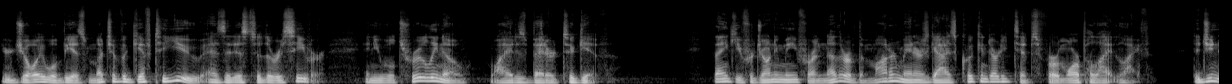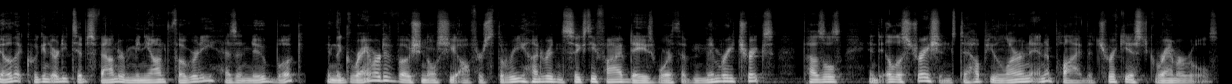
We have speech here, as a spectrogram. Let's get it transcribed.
Your joy will be as much of a gift to you as it is to the receiver, and you will truly know why it is better to give. Thank you for joining me for another of the Modern Manners Guy's quick and dirty tips for a more polite life. Did you know that Quick and Dirty Tips founder Mignon Fogarty has a new book? In the Grammar Devotional, she offers 365 days worth of memory tricks, puzzles, and illustrations to help you learn and apply the trickiest grammar rules.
